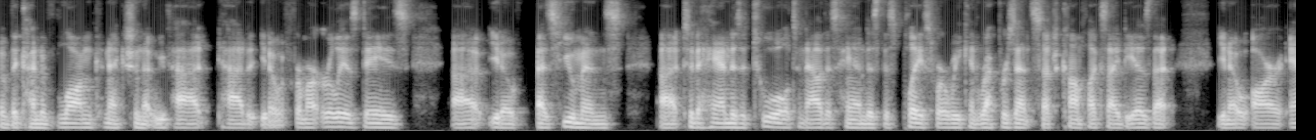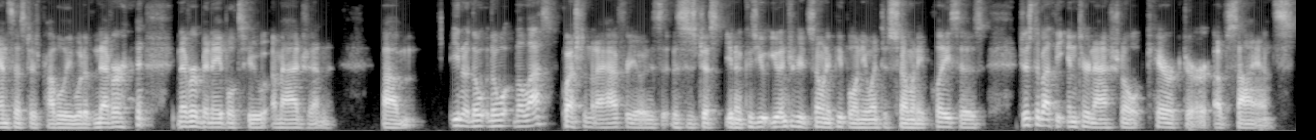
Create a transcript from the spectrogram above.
of the kind of long connection that we've had had you know from our earliest days uh, you know as humans uh, to the hand as a tool to now this hand is this place where we can represent such complex ideas that you know our ancestors probably would have never never been able to imagine um, you know the, the, the last question that i have for you is this is just you know because you you interviewed so many people and you went to so many places just about the international character of science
